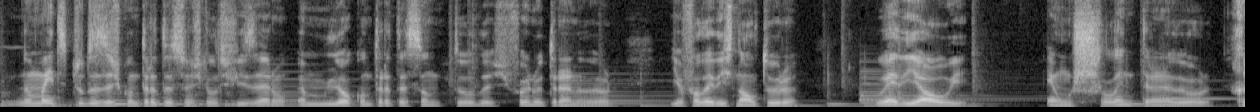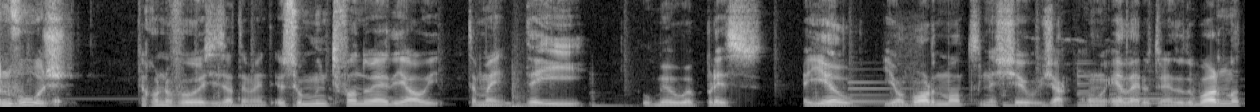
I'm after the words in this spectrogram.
no meio de todas as contratações que eles fizeram, a melhor contratação de todas foi no treinador. E eu falei disto na altura. O Eddie Howe é um excelente treinador. Renovou hoje. Renovou hoje, exatamente. Eu sou muito fã do Eddie Howe, também daí o meu apreço a ele e ao Bournemouth. Nasceu já com ele era o treinador do Bournemouth.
